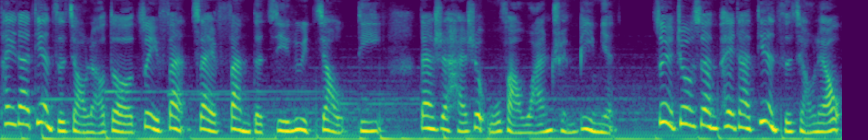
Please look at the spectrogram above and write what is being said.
佩戴电子脚镣的罪犯再犯的几率较低，但是还是无法完全避免。所以，就算佩戴电子脚镣，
